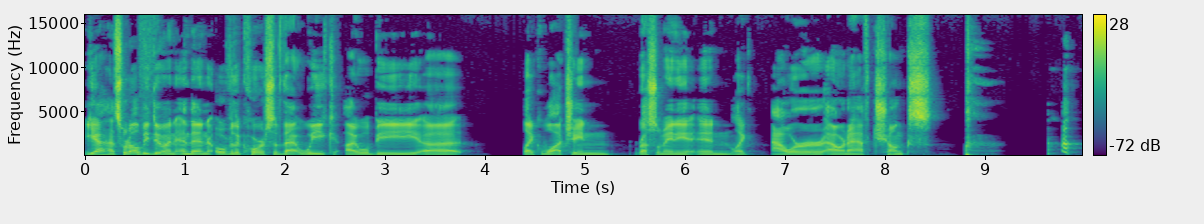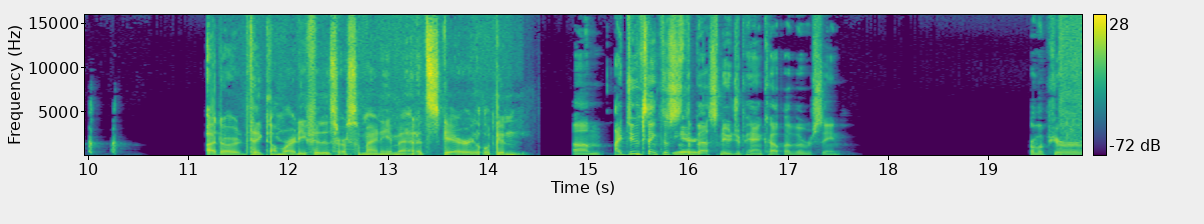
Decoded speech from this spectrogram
yeah that's what i'll be doing and then over the course of that week i will be uh like watching wrestlemania in like hour hour and a half chunks I don't think I'm ready for this WrestleMania, man. It's scary looking. um i do think this is the best new japan cup i've ever seen from a pure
